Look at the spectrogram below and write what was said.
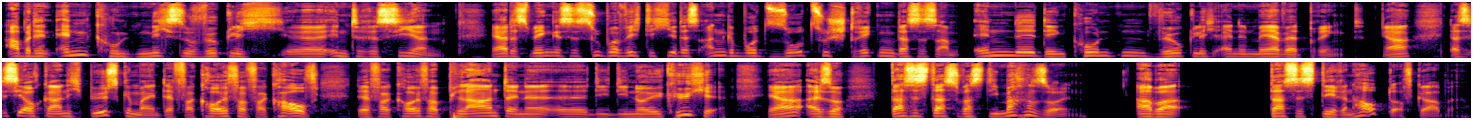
aber den Endkunden nicht so wirklich äh, interessieren. Ja, deswegen ist es super wichtig, hier das Angebot so zu stricken, dass es am Ende den Kunden wirklich einen Mehrwert bringt. Ja, das ist ja auch gar nicht bös gemeint. Der Verkäufer verkauft, der Verkäufer plant deine, äh, die, die neue Küche. Ja, also das ist das, was die machen sollen. Aber das ist deren Hauptaufgabe.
